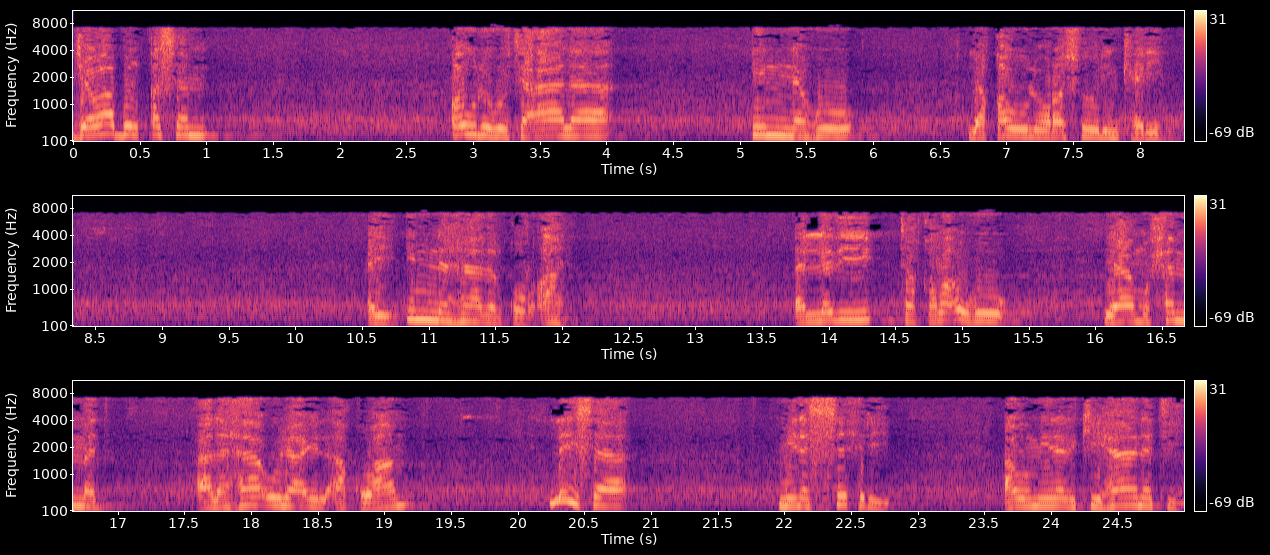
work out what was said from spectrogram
جواب القسم قوله تعالى إنه لقول رسول كريم. أي إن هذا القرآن الذي تقرأه يا محمد على هؤلاء الأقوام ليس من السحر أو من الكهانة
